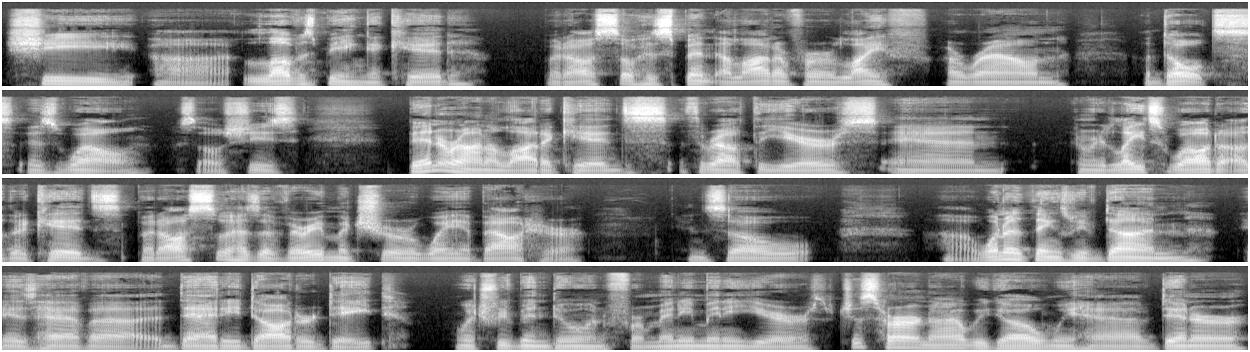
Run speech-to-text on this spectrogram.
she uh, loves being a kid, but also has spent a lot of her life around adults as well. So she's been around a lot of kids throughout the years and, and relates well to other kids, but also has a very mature way about her. And so, uh, one of the things we've done is have a daddy daughter date, which we've been doing for many, many years. Just her and I, we go and we have dinner,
